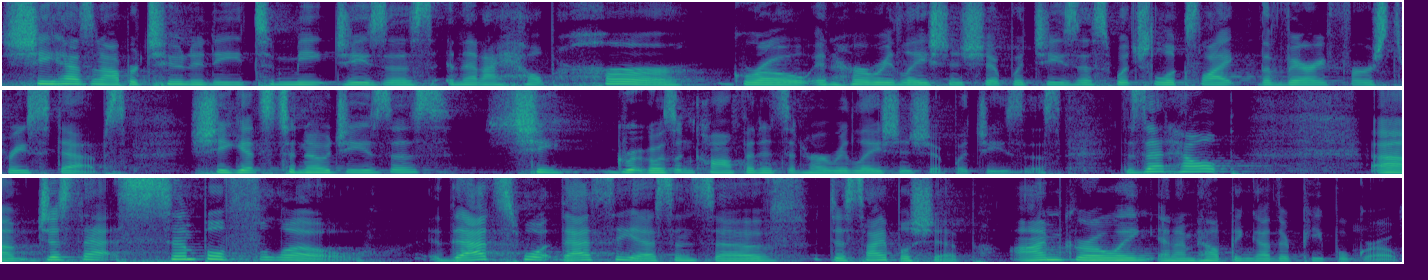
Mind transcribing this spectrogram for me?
She has an opportunity to meet Jesus, and then I help her grow in her relationship with Jesus, which looks like the very first three steps. She gets to know Jesus, she grows in confidence in her relationship with Jesus. Does that help? Um, just that simple flow that's what that's the essence of discipleship. I'm growing and I'm helping other people grow.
